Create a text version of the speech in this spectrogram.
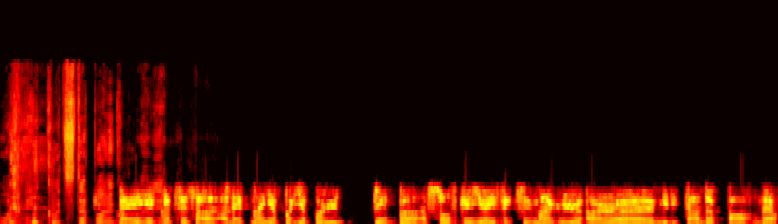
Ouais, écoute, c'était pas un gros. Ben, volet. écoute, c'est ça. Honnêtement, il n'y a, pas- y a pas eu de débat, sauf qu'il y a effectivement eu un euh, militant de Port-Neuf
